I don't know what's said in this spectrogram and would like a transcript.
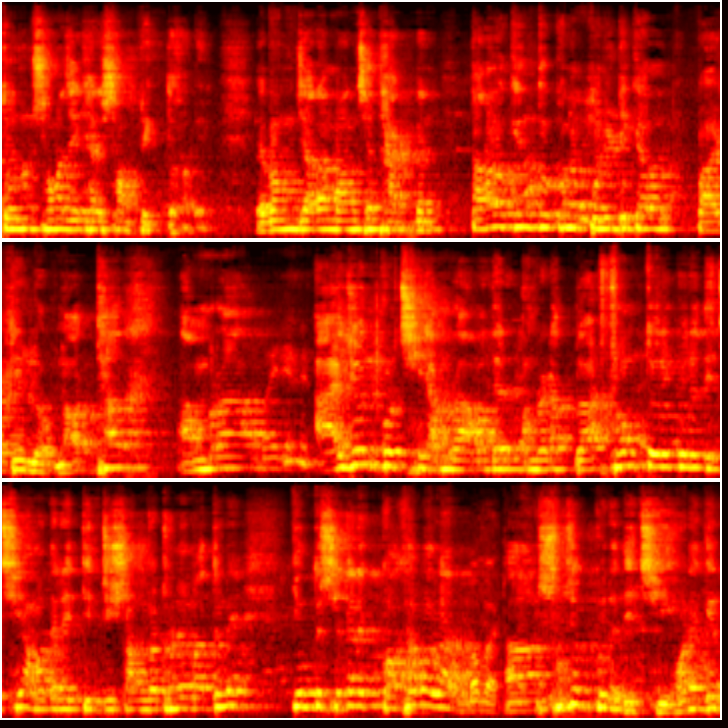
তরুণ সমাজ এখানে সম্পৃক্ত হবে। এবং যারা মঞ্চে থাকবেন তারাও কিন্তু কোনো পলিটিক্যাল পার্টির লোক না। অর্থাৎ আমরা আয়োজন করছি, আমরা আমাদের, আমরা একটা প্ল্যাটফর্ম তৈরি করে দিচ্ছি আমাদের এই তিনটি সংগঠনের মাধ্যমে। কিন্তু সেখানে কথা বলার সুযোগ করে দিচ্ছি। অনেকের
